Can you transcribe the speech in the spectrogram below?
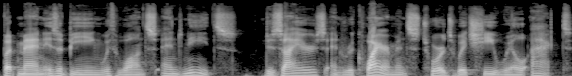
but man is a being with wants and needs, desires and requirements towards which he will act.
